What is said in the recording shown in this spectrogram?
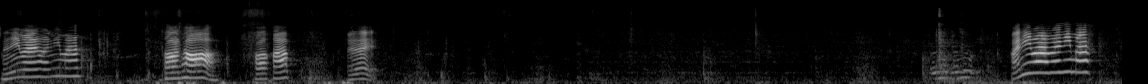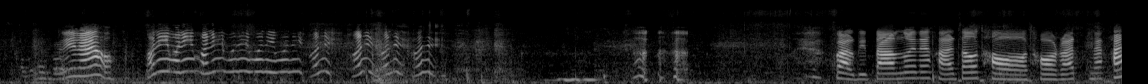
มานี่มามานี่มา ทอทอทอครับ เอ้ยมานี่มา มานี่ากติดตามด้วยนะคะ เจ้าทอทอรัตน์นะคะ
